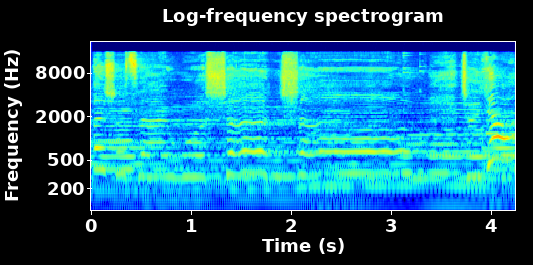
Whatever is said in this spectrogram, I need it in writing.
安守在我身上，这样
